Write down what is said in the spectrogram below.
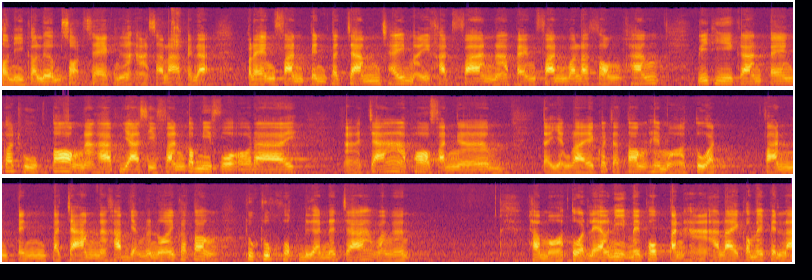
ตอนนี้ก็เริ่มสอดแทรกเนื้อหาสาระไปแล้วแปรงฟันเป็นประจำใช้ไหมขัดฟันนะ แปรงฟันวันละสองครั้ง วิธีการแปรงก็ถูกต้องนะครับ ยาสีฟันก็มีโฟออไรด์จ้าพ่อฟันงาม แต่อย่างไรก็จะต้องให้หมอตรวจ ฟันเป็นประจำนะครับ อย่างน้อยๆก็ต้องทุกๆ 6 เดือนนะจ๊ะว่างั้น ถ้าหมอตรวจแล้วนี่ไม่พบปัญหาอะไรก็ไม่เป็นไร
